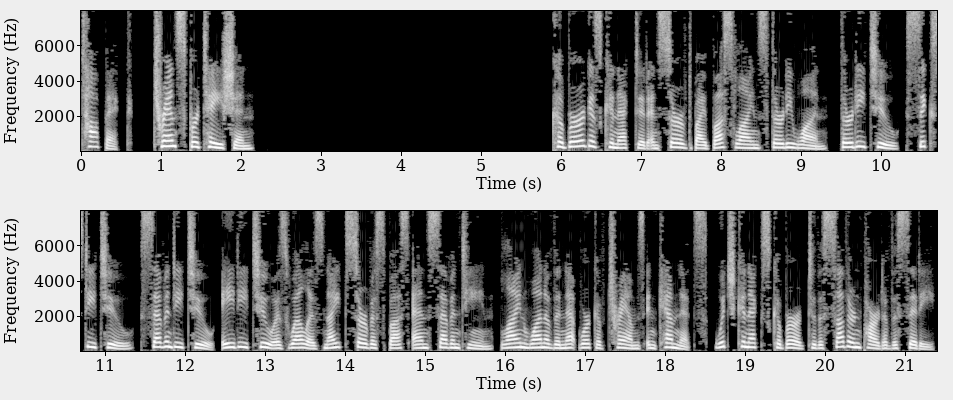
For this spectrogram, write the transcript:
Topic. Transportation Kaßberg is connected and served by bus lines 31, 32, 62, 72, 82 as well as night service bus N17, line 1 of the network of trams in Chemnitz, which connects Kaßberg to the southern part of the city.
